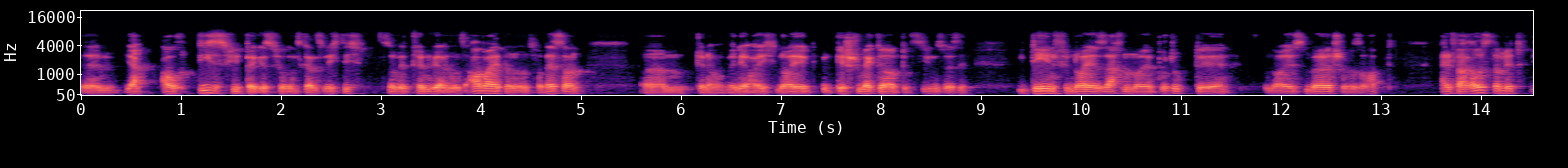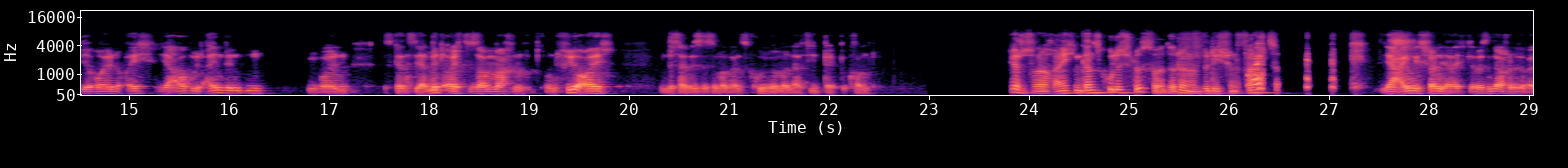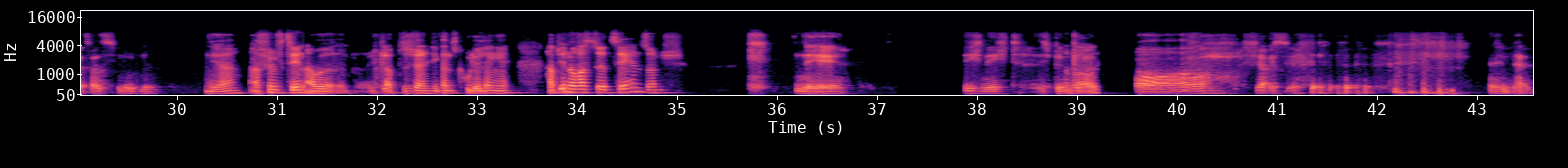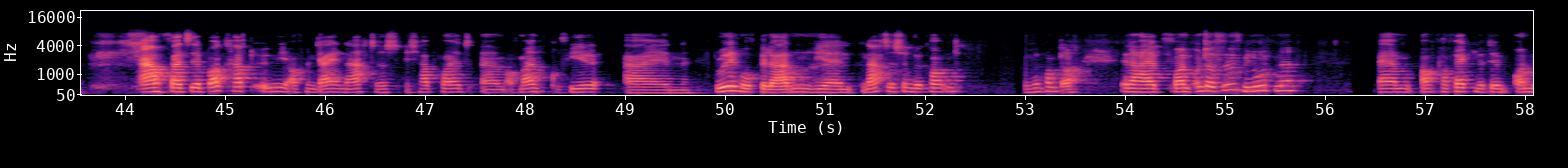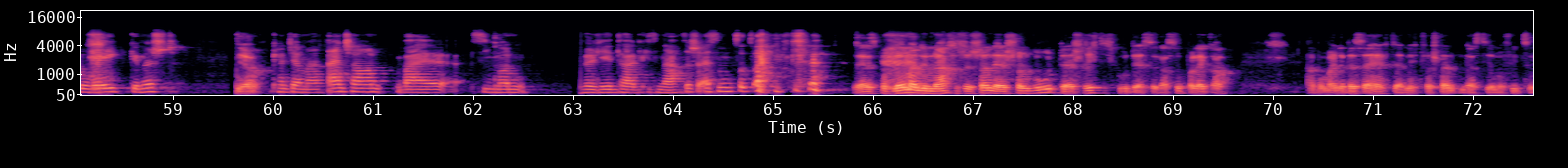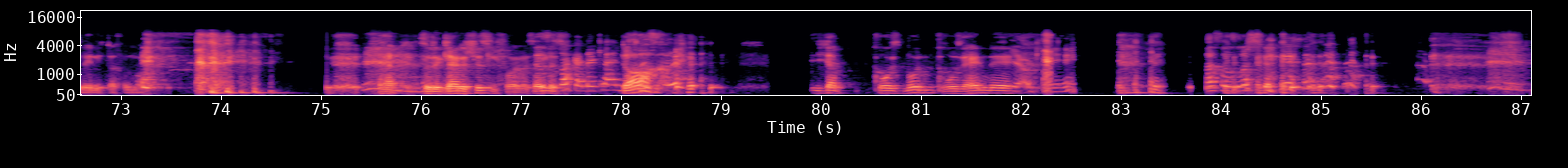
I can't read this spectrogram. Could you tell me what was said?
Ähm, ja, auch dieses Feedback ist für uns ganz wichtig. Somit können wir an uns arbeiten und uns verbessern. Ähm, genau, wenn ihr euch neue Geschmäcker bzw. Ideen für neue Sachen, neue Produkte, neues Merch oder so habt, einfach raus damit. Wir wollen euch ja auch mit einbinden. Wir wollen das Ganze ja mit euch zusammen machen und für euch. Und deshalb ist es immer ganz cool, wenn man da Feedback bekommt. Ja, das war doch eigentlich ein ganz cooles Schlusswort, oder? Dann würde ich schon fast. Ja, eigentlich schon, ja. Ich glaube, wir sind ja auch schon wieder bei 20 Minuten. Ne? Ja, 15, ah, aber ich glaube, das ist eigentlich eine ganz coole Länge. Habt ihr noch was zu erzählen? Sonst. Nee, ich nicht. Ich bin gerade. Oh, scheiße. Nein. Ah, falls ihr Bock habt, irgendwie auf einen geilen Nachtisch. Ich habe heute ähm, auf meinem Profil ein Reel hochgeladen, wie ihr einen Nachtisch hinbekommt. Hinbekommt doch. Innerhalb von unter fünf Minuten. Ähm, auch perfekt mit dem On the Way gemischt. Ja. Könnt ihr mal reinschauen, weil Simon will jeden Tag diesen Nachtisch essen zurzeit. Ja, das Problem an dem Nachtisch ist schon, der ist schon gut, der ist richtig gut, der ist sogar super lecker. Aber meine bessere Hälfte hat nicht verstanden, dass die immer viel zu wenig davon macht. ja, so eine kleine Schüssel voll. Was das ist doch keine kleine doch. Schüssel. Ich habe großen Mund, große Hände. Ja, okay. Das ist so schön.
